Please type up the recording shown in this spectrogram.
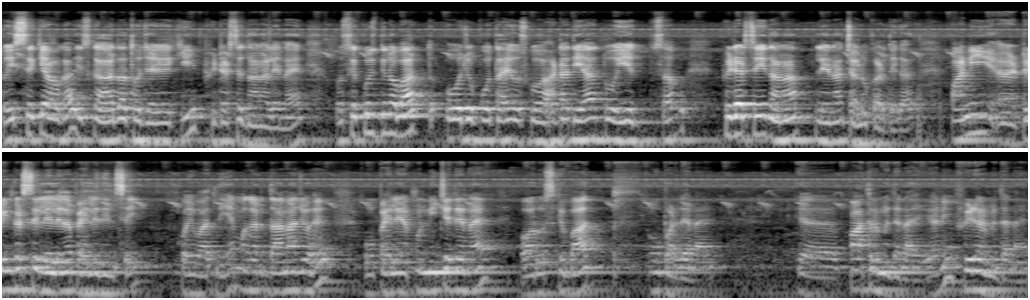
तो इससे क्या होगा? इसका आदत हो जाएगा कि फीडर से दाना लेना है। उसके कुछ दिनों बाद वो जो पोता है उसको हटा दिया तो ये सब फीडर से ही दाना लेना चालू कर देगा। पानी ट्रिंकर से ले लेगा पहले दिन से ही, कोई बात नहीं है। मगर दाना जो है, वो पहले आपको नीचे देना है और उसके बाद ऊपर देना है। पात्र में देना है, यानी फीडर में देना है।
